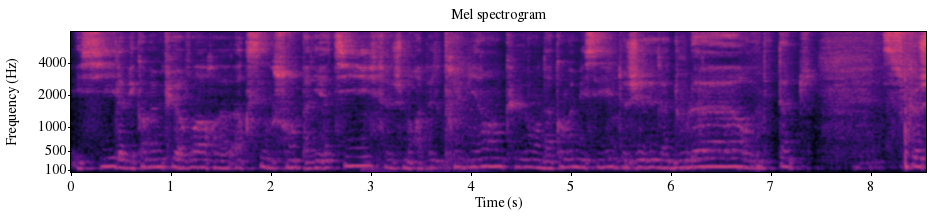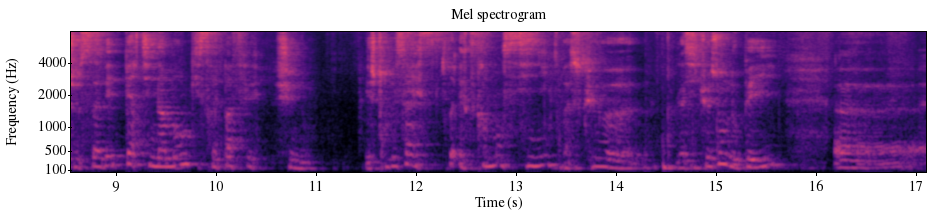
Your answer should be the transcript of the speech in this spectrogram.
et s'il avait quand même pu avoir accès aux soins palliatifs, je me rappelle très bien qu'on a quand même essayé de gérer la douleur, des tas de ce que je savais pertinemment qui ne serait pas fait chez nous. Et je trouvais ça extrêmement cynique parce que euh, la situation de nos pays, euh,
